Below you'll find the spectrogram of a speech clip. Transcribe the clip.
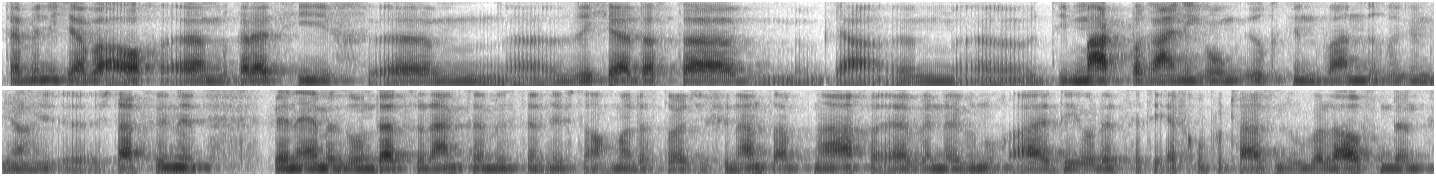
Da bin ich aber auch ähm, relativ ähm, äh, sicher, dass da ja, ähm, äh, die Marktbereinigung irgendwann irgendwie Ja. stattfindet. Wenn Amazon dazu langsam ist, dann hilft auch mal das deutsche Finanzamt nach. Wenn da genug ARD oder ZDF-Reportagen drüber laufen, dann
